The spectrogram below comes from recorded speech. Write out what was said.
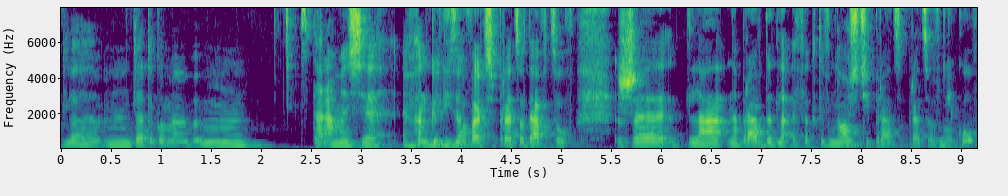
Dla, mm, dlatego my mm, staramy się ewangelizować pracodawców, że dla naprawdę dla efektywności pracy pracowników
